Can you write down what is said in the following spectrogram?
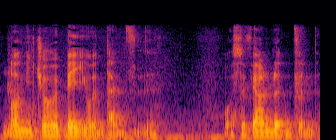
然后你就会背英文单词。我是非常认真的。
